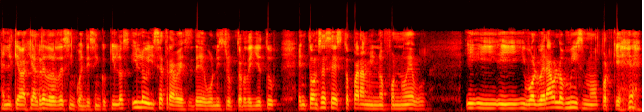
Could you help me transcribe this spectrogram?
en el que bajé alrededor de 55 kilos y lo hice a través de un instructor de YouTube. Entonces esto para mí no fue nuevo y, y, volver a lo mismo, porque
